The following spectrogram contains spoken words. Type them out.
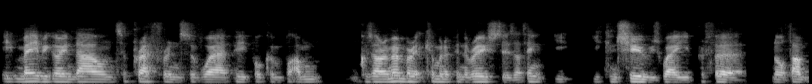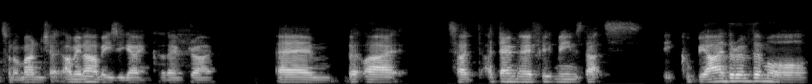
it may be going down to preference of where people can. I'm because I remember it coming up in the Roosters. I think you, you can choose where you prefer Northampton or Manchester. I mean, I'm easy going because I don't drive. Um, but like, so I, I don't know if it means that's it could be either of them or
